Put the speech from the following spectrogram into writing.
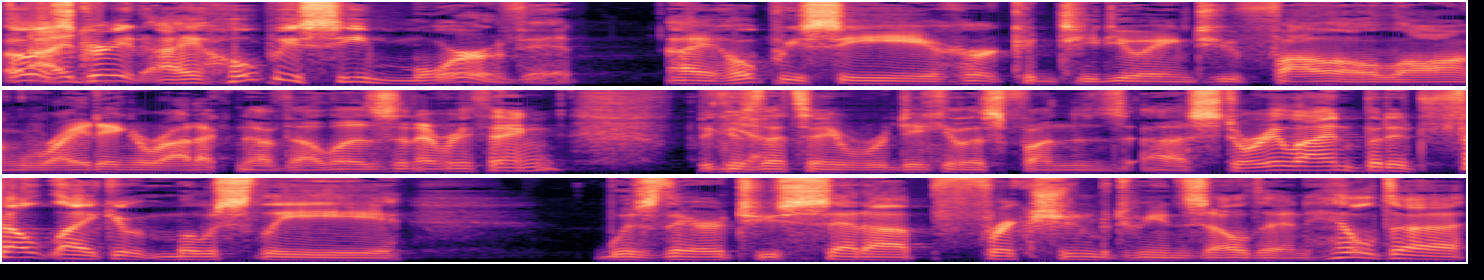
Oh, it's great. I hope we see more of it. I hope we see her continuing to follow along writing erotic novellas and everything because Yeah. that's a ridiculous fun uh, storyline. But it felt like it mostly was there to set up friction between Zelda and Hilda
